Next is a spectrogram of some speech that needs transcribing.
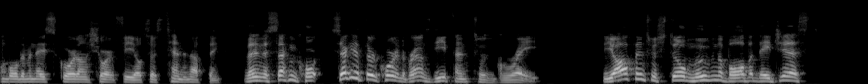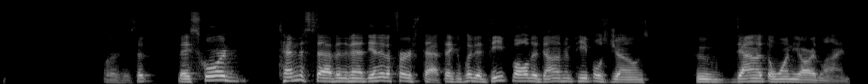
them and they scored on short field, so it's ten to nothing. And then in the second quarter, second and third quarter, the Browns defense was great. The offense was still moving the ball, but they just what was it? They scored ten to seven, and then at the end of the first half, they completed a deep ball to Donovan Peoples Jones, who down at the one yard line.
